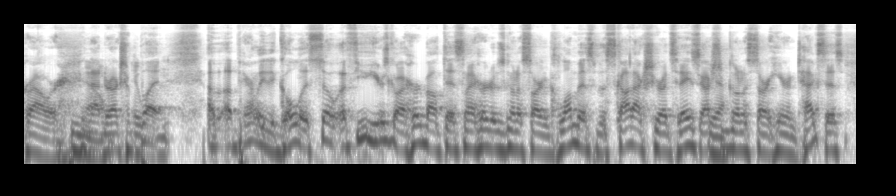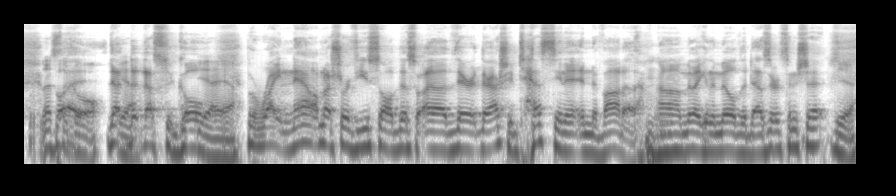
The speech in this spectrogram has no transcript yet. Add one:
per hour in that direction. But wouldn't. apparently the goal is so. A few years ago, I heard about this, and I heard it was going to start in Columbus, but Scott actually read today it's actually Yeah. going to start here in Texas. That's but the goal. That, yeah. that- that's the goal. yeah. Yeah. But right now, I'm not sure if you saw this. Uh, they're they're actually testing it in Nevada, Mhm. um, like in the middle of the deserts and shit. Yeah.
